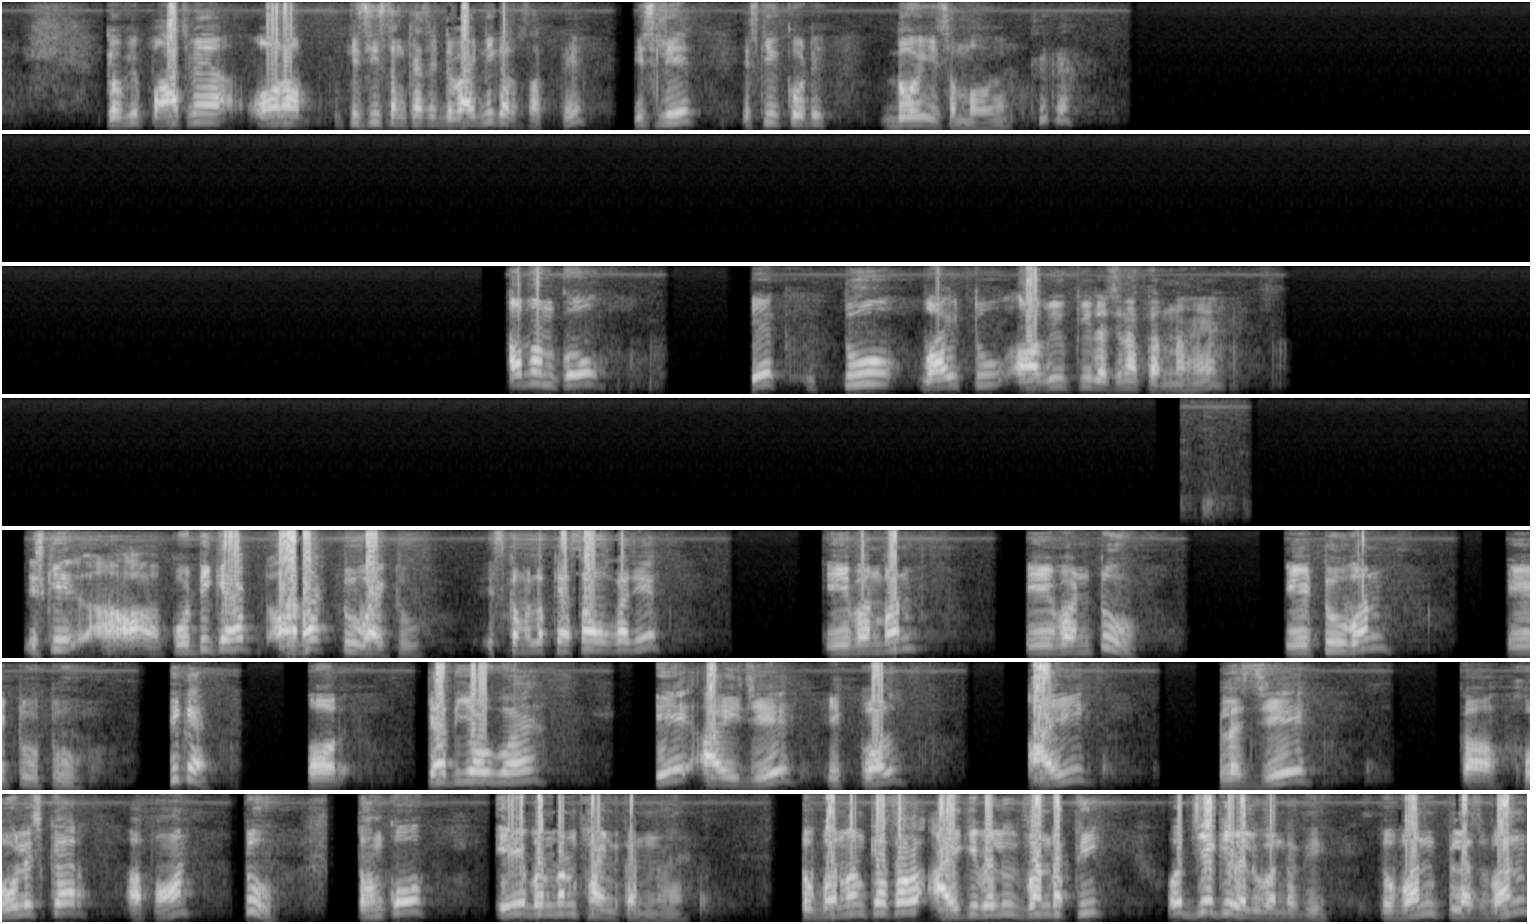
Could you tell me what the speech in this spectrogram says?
क्योंकि पाँच में और आप किसी संख्या से डिवाइड नहीं कर सकते, इसलिए इसकी कोटि दो ही संभव है। ठीक है? अब हमको एक टू बाई टू आव्यू की रचना करना है। इसकी कोटि क्या है ऑर्डर टू बाई टू इसका मतलब कैसा होगा ये A one one A one two A two one A two two ठीक है? और क्या दिया हुआ है? ए आई जे इक्वल आई प्लस जे का होल स्क्वायर अपॉन टू तो हमको ए वन वन फाइंड करना है। तो वन वन कैसा हुआ? आई की वैल्यू वन रख दी और जे की वैल्यू वन रख दी। तो वन प्लस वन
